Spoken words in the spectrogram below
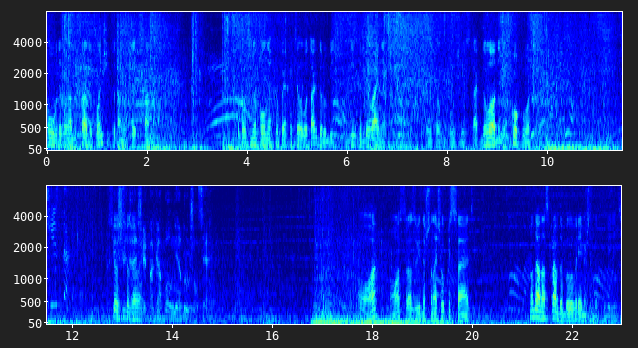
О, вот этого надо сразу кончить, потому что это самое. Потому что у него полное хп. Я хотел его так дорубить, без добивания. В итоге получилось так. Да ладно, да сколько у вас? Чисто. Все, Пиши все, дальше, давай. пока пол не обрушился. О, о, сразу видно, что начал писать. Ну да, у нас правда было время, чтобы победить.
